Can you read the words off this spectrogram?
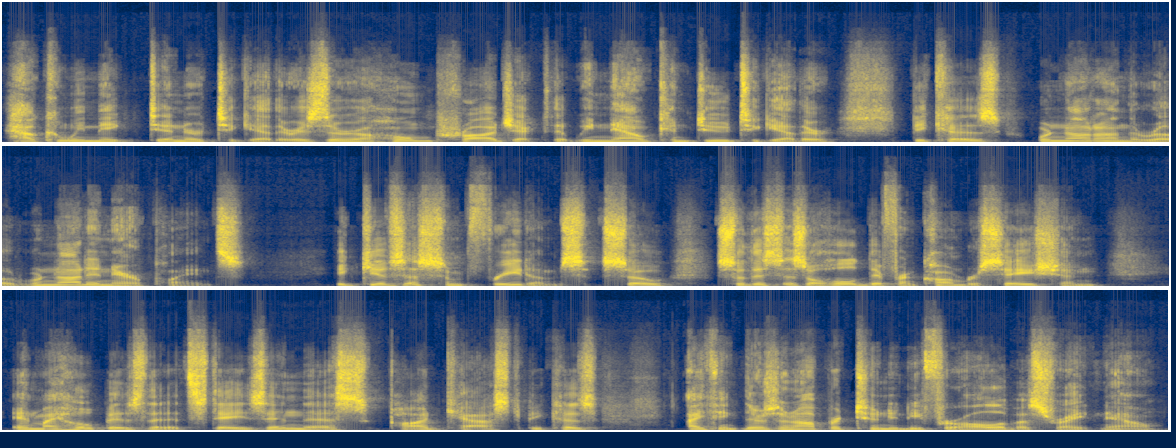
how can we make dinner together? Is there a home project that we now can do together because we're not on the road, we're not in airplanes? It gives us some freedoms. So, so this is a whole different conversation. And my hope is that it stays in this podcast because I think there's an opportunity for all of us right now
